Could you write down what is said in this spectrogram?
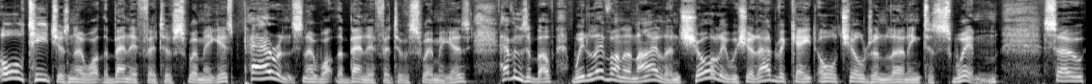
all teachers know what the benefit of swimming is. Parents know what the benefit of swimming is. Heavens above, we live on an island. Surely we should advocate all children learning to swim. So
